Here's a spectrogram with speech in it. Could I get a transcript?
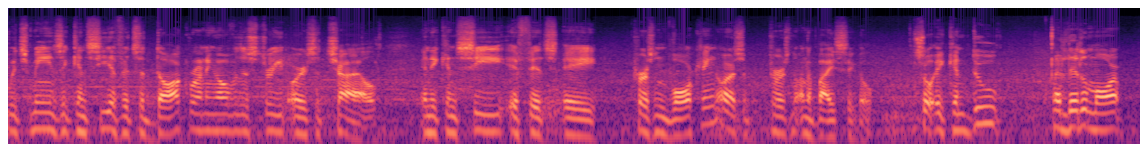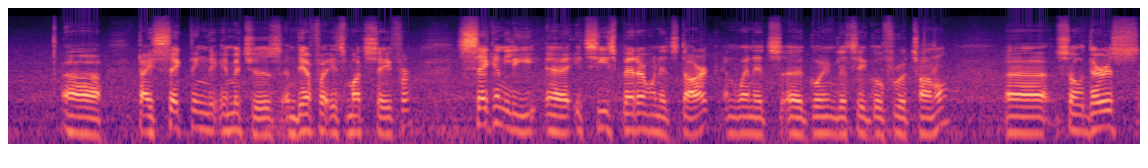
which means it can see if it's a dog running over the street or it's a child. And it can see if it's a person walking or it's a person on a bicycle. So it can do a little more uh, dissecting the images, and therefore it's much safer. Secondly, uh, it sees better when it's dark and when it's uh, going, let's say, go through a tunnel. Uh, so there is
